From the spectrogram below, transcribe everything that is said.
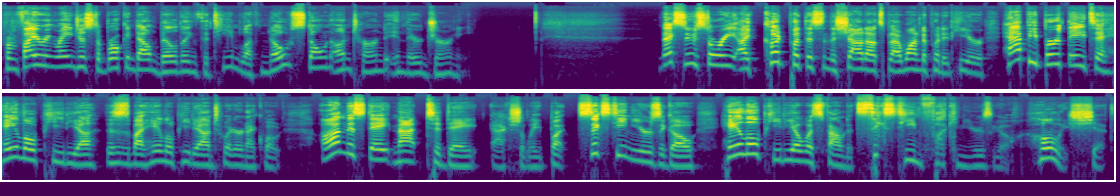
From firing ranges to broken down buildings, the team left no stone unturned in their journey. Next news story, I could put this in the shoutouts, but I wanted to put it here. Happy birthday to Halopedia. This is by Halopedia on Twitter, and I quote On this date, not today, actually, but 16 years ago, Halopedia was founded. 16 fucking years ago. Holy shit.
